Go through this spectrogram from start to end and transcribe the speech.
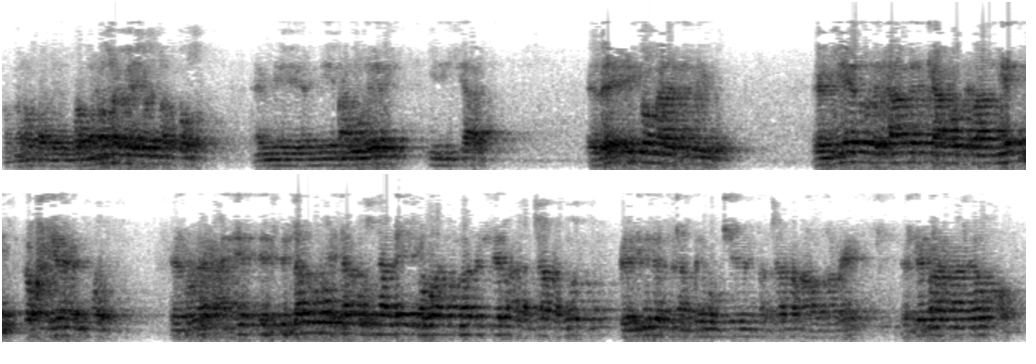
Cuando no sabía, yo estas cosas. En mi, en mi madurez inicial. El éxito me ha destruido. El miedo de vez que algo te va bien, lo que viene después. El problema es, es, es algo que estamos una ley, no a tomar el tema de la charla de hoy, pedirle el senador quiere esta charla para otra vez. El tema del mal de ojo,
